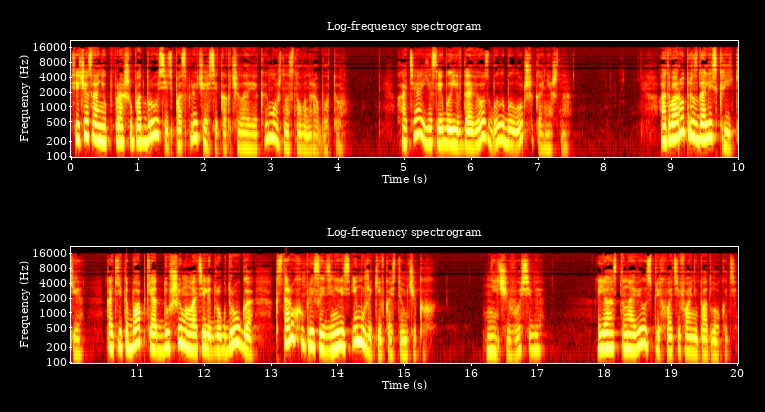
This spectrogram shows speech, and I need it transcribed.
Сейчас Аню попрошу подбросить, посплю часик как человек, и можно снова на работу. Хотя, если бы Ив довез, было бы лучше, конечно. От ворот раздались крики. Какие-то бабки от души молотили друг друга, к старухам присоединились и мужики в костюмчиках. Ничего себе. Я остановилась, прихватив Аню под локоть.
